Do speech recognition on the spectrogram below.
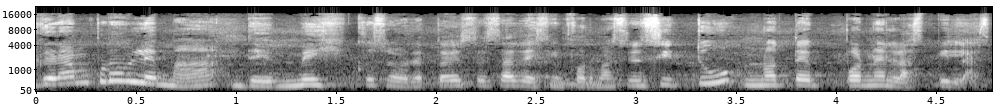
gran problema de México, sobre todo, es esa desinformación. Si tú no te pones las pilas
